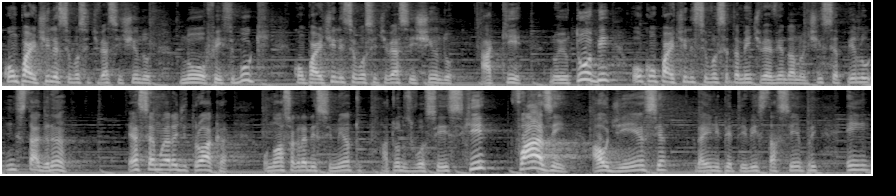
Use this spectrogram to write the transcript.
compartilha se você estiver assistindo no Facebook, compartilhe se você estiver assistindo aqui no YouTube ou compartilhe se você também estiver vendo a notícia pelo Instagram. Essa é a moeda de troca. O nosso agradecimento a todos vocês que fazem a audiência da NPTV está sempre em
